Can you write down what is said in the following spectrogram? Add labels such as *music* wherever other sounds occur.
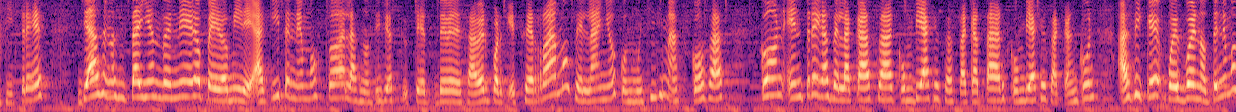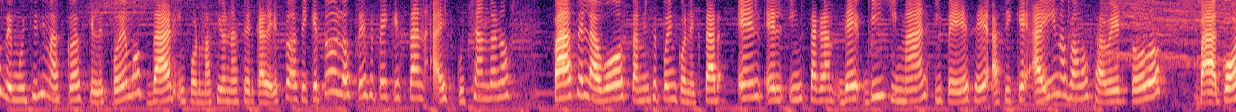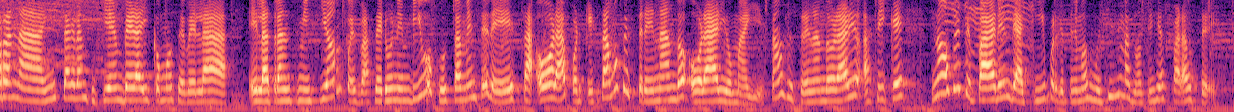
Ya se nos está yendo enero, pero mire, aquí tenemos todas las noticias que usted debe de saber porque cerramos el año con muchísimas cosas con entregas de la casa, con viajes hasta Qatar, con viajes a Cancún. Así que, pues bueno, tenemos de muchísimas cosas que les podemos dar información acerca de esto. Así que todos los TCP que están escuchándonos, pase la voz. También se pueden conectar en el Instagram de Vigiman IPS. Así que ahí nos vamos a ver todos. Va, corran a Instagram si quieren ver ahí cómo se ve la, eh, la transmisión, pues va a ser un en vivo justamente de esta hora, porque estamos estrenando horario, Maggie. Estamos estrenando horario, así que no se separen de aquí porque tenemos muchísimas noticias para ustedes.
